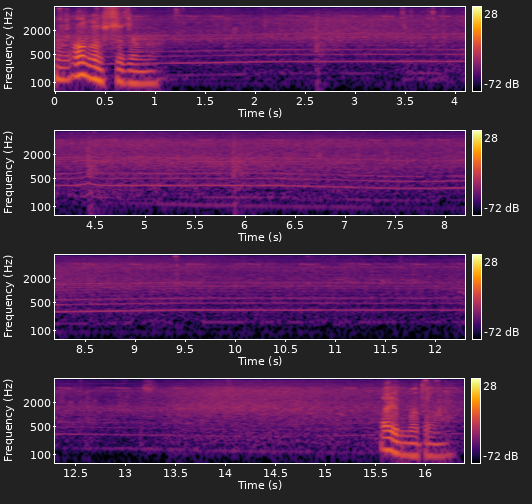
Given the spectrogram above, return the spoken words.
Hı, olumsuz ama. Ayılmadı ama.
